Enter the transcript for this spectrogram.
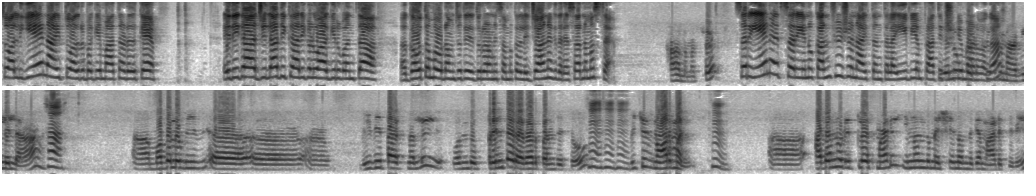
ಸೊ, ಅಲ್ಲಿ ಏನಾಯ್ತು ಅದ್ರ ಬಗ್ಗೆ ಮಾತನಾಡೋದಕ್ಕೆ ಇದೀಗ ಜಿಲ್ಲಾಧಿಕಾರಿಗಳು ಆಗಿರುವಂತ ಗೌತಮ್ ಅವರು ನಮ್ಮ ಜೊತೆ ದೂರವಾಣಿ ಸಂಪರ್ಕದಲ್ಲಿ ಜಾಯ್ನ್ ಆಗಿದ್ದಾರೆ ಸರ್ ನಮಸ್ತೆ. ನಮಸ್ತೆ. ಸರ್ ಏನಾಯ್ತು ಸರ್? ಏನು ಕನ್ಫ್ಯೂಷನ್ ಆಯ್ತಂತಲ್ಲ ಇವಿಎಂ ಪ್ರಾತ್ಯಕ್ಷಿಕೆ ಏನು ಮಾಡುವಾಗ? ಆಗ್ಲಿಲ್ಲ. ಮೊದಲು ವಿವಿ ಪ್ಯಾಟ್ನಲ್ಲಿ ಒಂದು ಪ್ರಿಂಟರ್ ಎರರ್ ಬಂದಿತ್ತು ವಿಚ್ ಇಸ್ ನಾರ್ಮಲ್ ಅದನ್ನು ರಿಪ್ಲೇಸ್ ಮಾಡಿ ಇನ್ನೊಂದು ಮೆಷಿನ್ ಒಂದಿಗೆ ಮಾಡಿದ್ವಿ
